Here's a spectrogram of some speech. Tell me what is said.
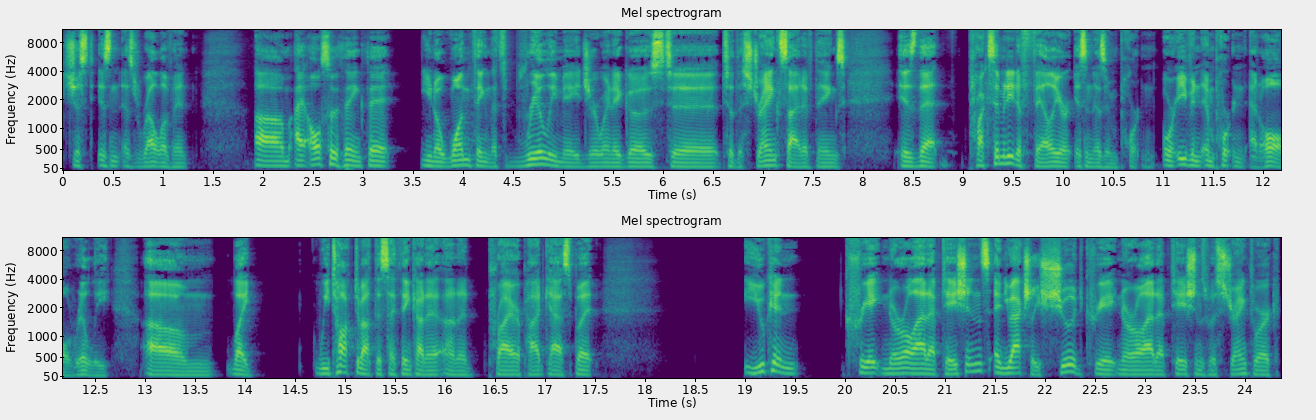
just isn't as relevant. Um, I also think that you know one thing that's really major when it goes to to the strength side of things is that proximity to failure isn't as important or even important at all really. Um, like we talked about this i think on a on a prior podcast but you can create neural adaptations and you actually should create neural adaptations with strength work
